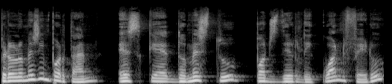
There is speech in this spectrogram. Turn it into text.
Però el més important és que només tu pots dir-li quan fer-ho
